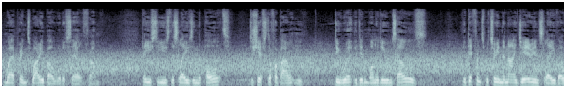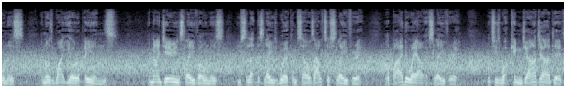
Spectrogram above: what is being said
and where Prince Waribo would have sailed from, they used to use the slaves in the port to shift stuff about and do work they didn't want to do themselves. The difference between the Nigerian slave owners and us white Europeans, the Nigerian slave owners used to let the slaves work themselves out of slavery or buy their way out of slavery, which is what King Jaja did.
